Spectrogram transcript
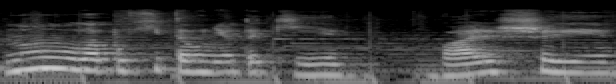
Ну, лопухи-то у нее такие большие.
